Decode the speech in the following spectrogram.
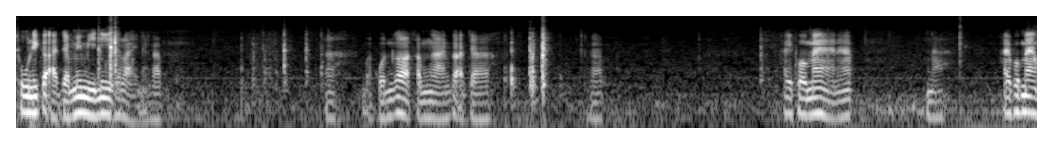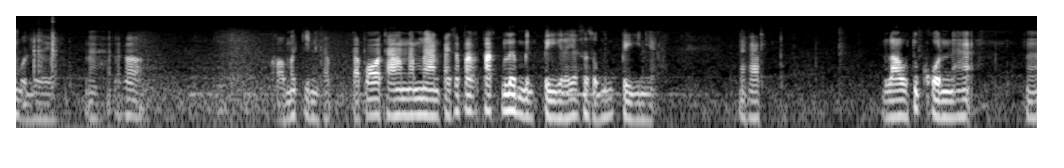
ช่วงนี้ก็อาจจะไม่มีหนี้เท่าไหร่นะครับบางคนก็ทำงานก็อาจจะครับ ให้พ่อแม่นะครับนะให้พ่อแม่หมดเลยนะแล้วก็ขอมากินครับ แต่พอทางนำนานไปสักพักเริ่มเป็นปีระยะสะสมเป็นปีเนี่ยนะครับ เราทุกคนนะฮะ นะ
